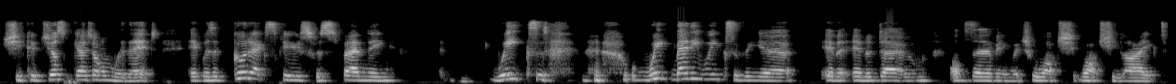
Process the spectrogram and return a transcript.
She could just get on with it. It was a good excuse for spending weeks, week, many weeks of the year in a, in a dome observing which what she, what she liked.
